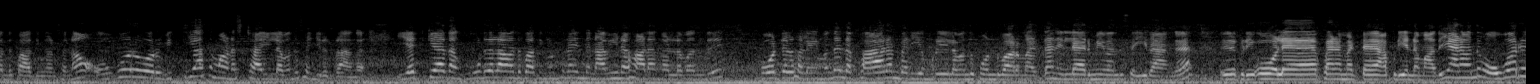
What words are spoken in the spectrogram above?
வந்து பாத்தீங்கன்னு சொன்னா ஒவ்வொரு ஒரு வித்தியாசமான ஸ்டைல்ல வந்து செஞ்சிருக்கிறாங்க. இயற்கையா தான் கூடுதலா வந்து பாத்தீங்கன்னு சொன்னா இந்த நவீன காலங்கள்ல வந்து ஹோட்டல்களையும் வந்து அந்த பாரம்பரிய முறையில் வந்து கொண்டு வர மாதிரி தான் எல்லாருமே வந்து செய்கிறாங்க இப்படி ஓலை பனமட்டை அப்படின்ற மாதிரி. ஆனால் வந்து ஒவ்வொரு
